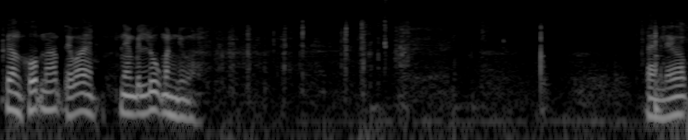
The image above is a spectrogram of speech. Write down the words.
เครื่องครบนะครับ แต่ว่ายังเป็นลูกมันอยู่ ได้มาแล้วครับ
